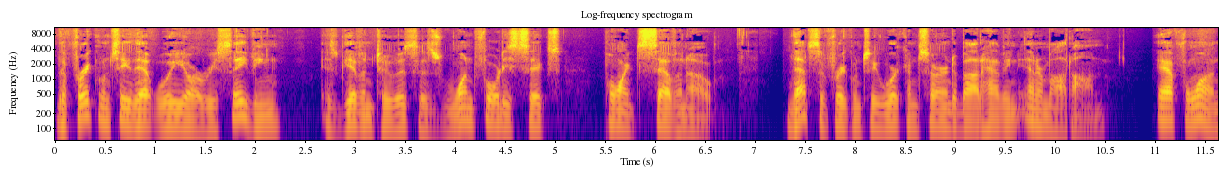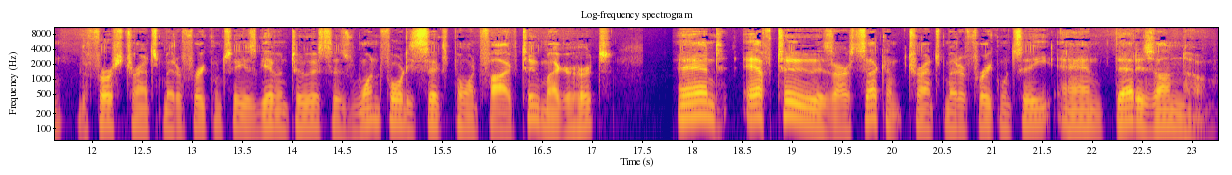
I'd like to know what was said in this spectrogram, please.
The frequency that we are receiving is given to us as 146.70. That's the frequency we're concerned about having intermod on. F1, the first transmitter frequency, is given to us as 146.52 megahertz. And F2 is our second transmitter frequency, and that is unknown.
